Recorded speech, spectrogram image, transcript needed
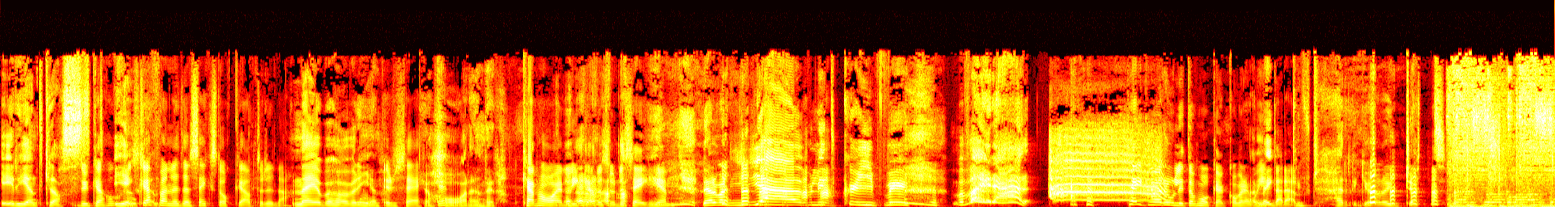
eh, rent krasst Du kanske egentligen. skaffa en liten sexdocka Antonina. Nej jag behöver ingen. Är du säker? Jag har en redan. Kan ha en liggandes under sängen. Det hade varit jävligt creepy. Men vad är det här? Tänk vad roligt om Håkan kommer hem och hittar den. gud, herregud, han har ju dött.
